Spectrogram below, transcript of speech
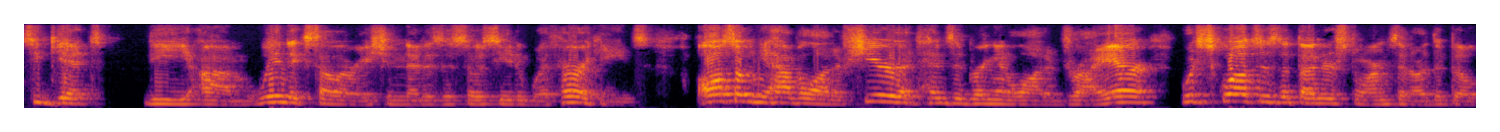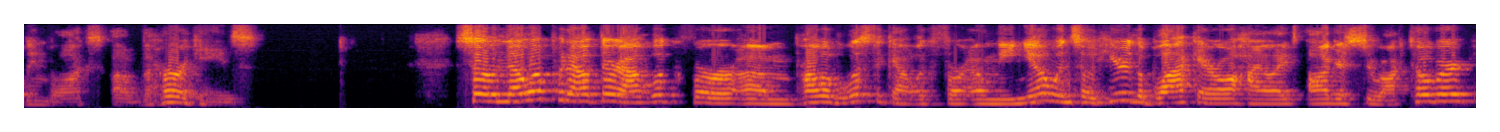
to get the um, wind acceleration that is associated with hurricanes. Also, when you have a lot of shear, that tends to bring in a lot of dry air, which squelches the thunderstorms that are the building blocks of the hurricanes. So NOAA put out their outlook for um, probabilistic outlook for El Nino, and so here the black arrow highlights August through October,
